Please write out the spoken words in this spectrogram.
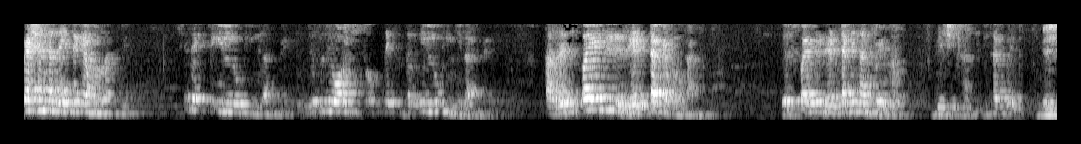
পেশেন্টটা দেখতে কেমন লাগবে? সে দেখতে ইল লুকিং লাগবে যেহেতু যে অসুস্থ দেখতে তো ইল লুকিংই লাগবে। তার রেসপিরেটরি রেটটা কেমন থাকবে? রেসপিরেটরি রেটটা কি থাকবে? বেশি থাকবে কি থাকবে? বেশি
